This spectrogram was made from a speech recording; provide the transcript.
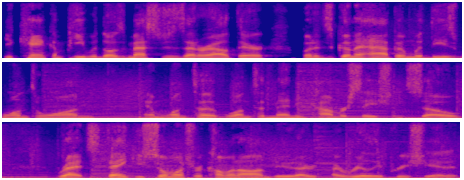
you can't compete with those messages that are out there. But it's going to happen with these one to one and one to one to many conversations. So, Reds, thank you so much for coming on, dude. I, I really appreciate it.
